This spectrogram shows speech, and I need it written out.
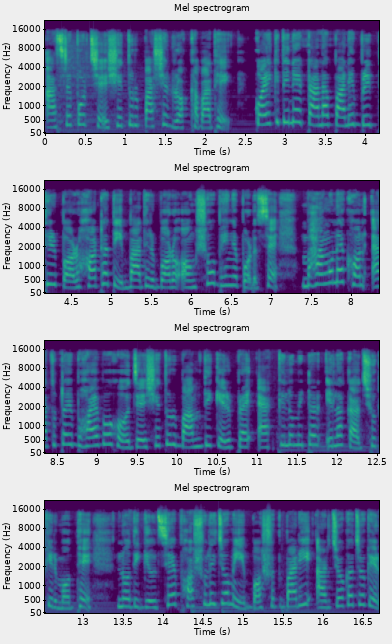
আশ্রে পড়ছে সেতুর পাশের রক্ষা বাঁধে কয়েকদিনের টানা পানি বৃদ্ধির পর হঠাৎই বাঁধের বড় অংশ ভেঙে পড়েছে। ভাঙন এখন এতটাই ভয়াবহ যে সেতুর বাম দিকের প্রায় এক কিলোমিটার এলাকা ঝুঁকির মধ্যে। নদী গিলছে, ফসলি জমি, বসতবাড়ি আর যোগাযোগের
